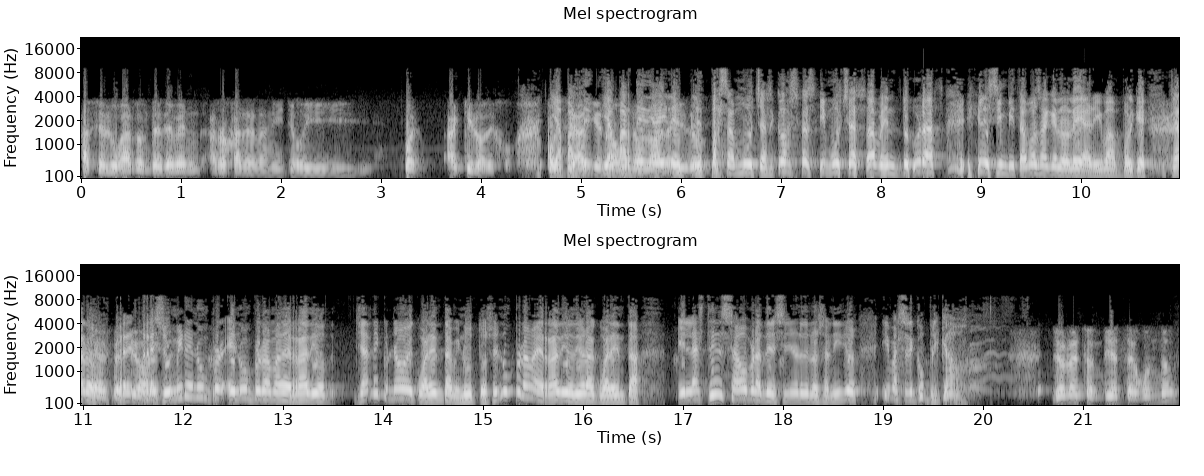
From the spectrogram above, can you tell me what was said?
hacia el lugar donde deben arrojar el anillo. Y aquí lo dejo. y a partir, de ahí les, pasan muchas cosas y muchas aventuras y les invitamos a que lo lean, Iván, porque, claro, resumir en un, en un programa de radio, ya de, no de 40 minutos, en un programa de radio de hora 40, en la extensa obra del Señor de los Anillos, iba a ser complicado. Yo lo he hecho en 10 segundos,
